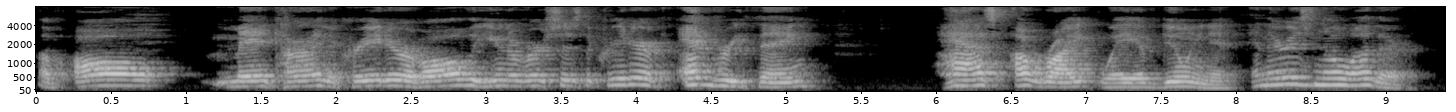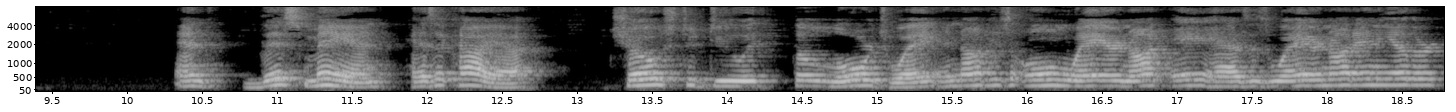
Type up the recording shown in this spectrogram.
of all mankind, the creator of all the universes, the creator of everything, has a right way of doing it, and there is no other. And this man, Hezekiah, chose to do it the Lord's way and not his own way or not Ahaz's way or not any other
